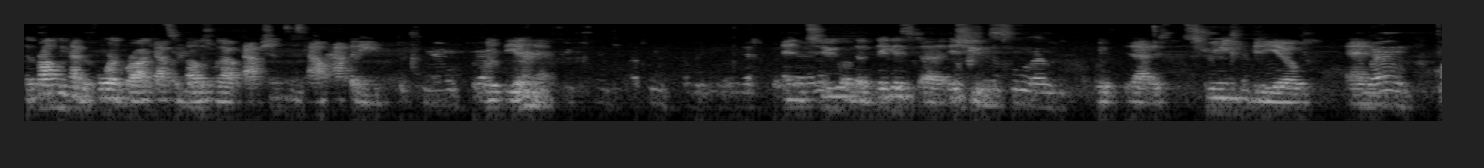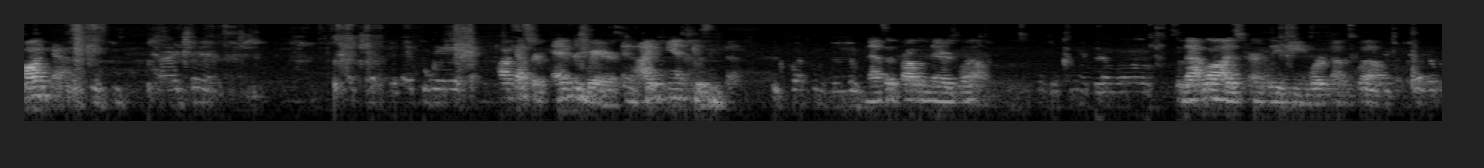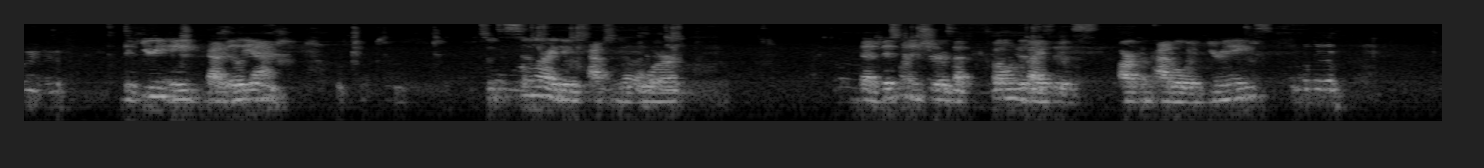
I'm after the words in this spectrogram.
The problem we had before, the broadcast and television without captions is now happening with the internet. And two of the biggest uh, issues with that is streaming video and podcasts. Podcasts are everywhere and I can't listen to them. And that's a problem there as well. So that law is currently being worked on as well. The Hearing Aid Compatibility Act. So it's a similar idea with captioning before. That this one ensures that phone devices are compatible with hearing aids.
